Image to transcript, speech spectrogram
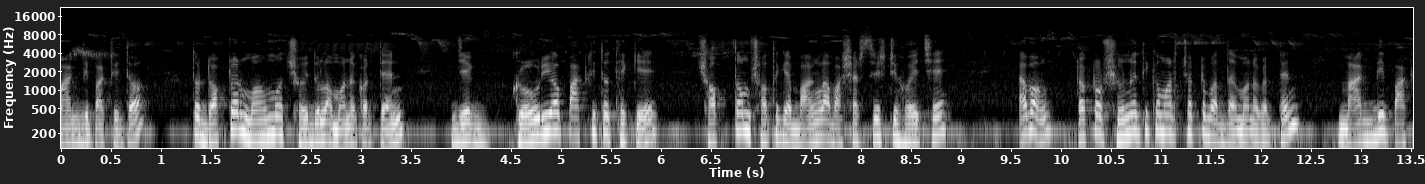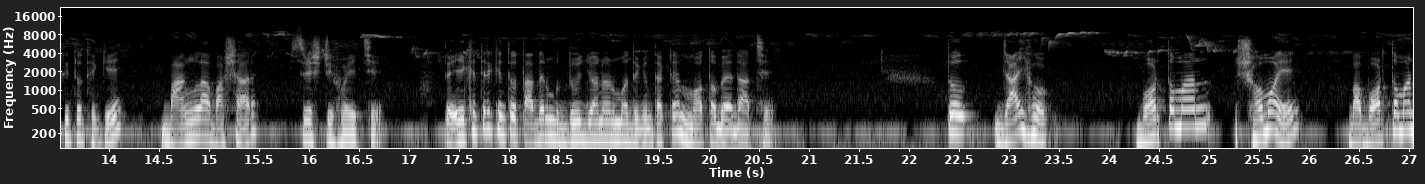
মাগধী প্রাকৃত। তো ডক্টর মোহাম্মদ শহীদুল্লাহ মনে করতেন যে গৌরীয় প্রাকৃত থেকে সপ্তম শতকে বাংলা ভাষার সৃষ্টি হয়েছে এবং ডক্টর সুনীতি কুমার চট্টোপাধ্যায় মনে করতেন মাগধী প্রাকৃত থেকে বাংলা ভাষার সৃষ্টি হয়েছে। তো এক্ষেত্রে কিন্তু তাদের দুজনের মধ্যে কিন্তু একটা মতভেদ আছে। তো যাই হোক, বর্তমান সময়ে বা বর্তমান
